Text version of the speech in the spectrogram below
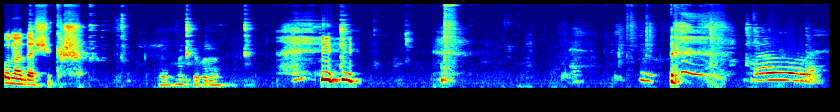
Buna da şükür. Ekmek de biraz.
